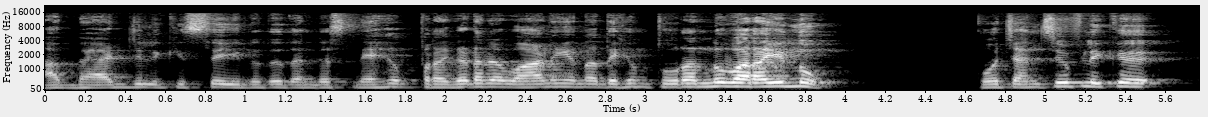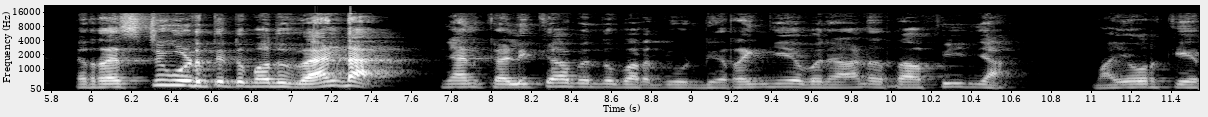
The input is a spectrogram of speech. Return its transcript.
ആ ബാഡ്ജിൽ കിസ് ചെയ്യുന്നത് തന്റെ സ്നേഹപ്രകടനമാണ് എന്ന് അദ്ദേഹം തുറന്നു പറയുന്നു. കോച്ച് അൻസിഫ്ലിക്ക് റെസ്റ്റ് കൊടുത്തിട്ടും അത് വേണ്ട. ഞാൻ കളിക്കാമെന്ന് പറഞ്ഞുകൊണ്ട് ഇറങ്ങിയവനാണ് റഫീഞ്ഞ. മയോർക്കയെ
